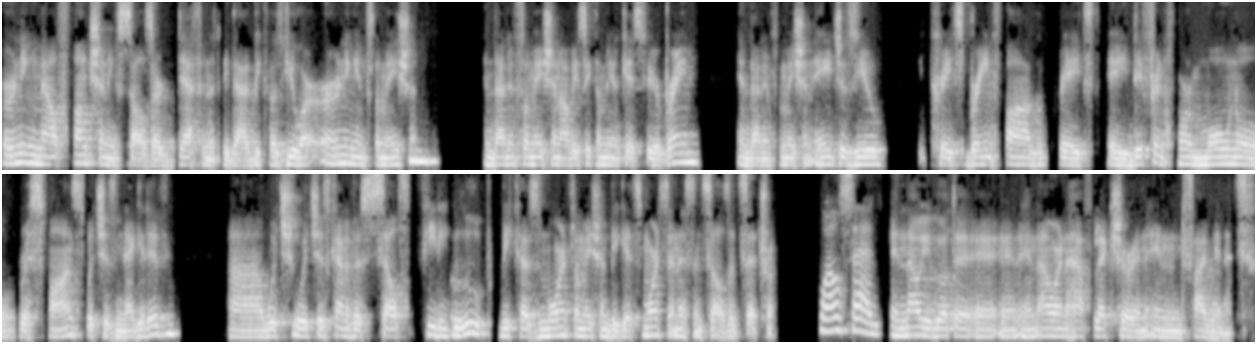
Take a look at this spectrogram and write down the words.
Earning malfunctioning cells are definitely bad because you are earning inflammation and that inflammation obviously communicates to your brain and that inflammation ages you. It creates brain fog, creates a different hormonal response, which is negative, uh, which, which is kind of a self-feeding loop because more inflammation begets more senescent cells, etc. Well said. And now you got a, a, an hour and a half lecture in, in five minutes.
